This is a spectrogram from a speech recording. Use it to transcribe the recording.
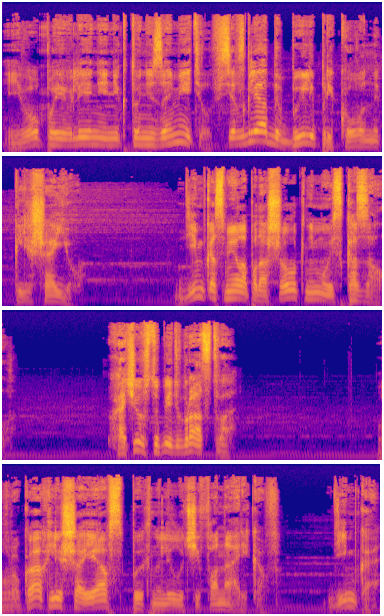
Его появление никто не заметил, все взгляды были прикованы к лишаю. Димка смело подошел к нему и сказал. «Хочу вступить в братство». В руках лишая вспыхнули лучи фонариков. Димка,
